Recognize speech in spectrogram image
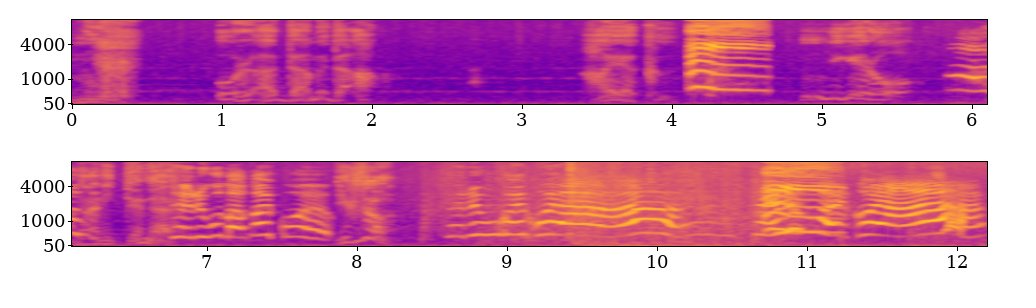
もう俺はダメだ早く逃げろ何言ってんだ 데리고 나갈 거예요. 行くぞ 데리고 갈 거야. 데리고 갈 거야.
